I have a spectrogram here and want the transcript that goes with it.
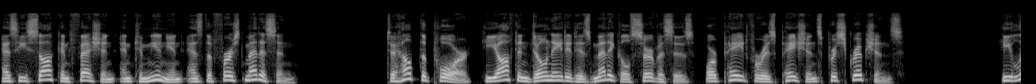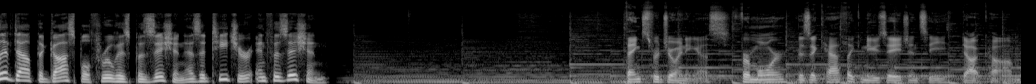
as he saw confession and communion as the first medicine. To help the poor, he often donated his medical services or paid for his patients' prescriptions. He lived out the gospel through his position as a teacher and physician. Thanks for joining us. For more, visit CatholicNewsAgency.com.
